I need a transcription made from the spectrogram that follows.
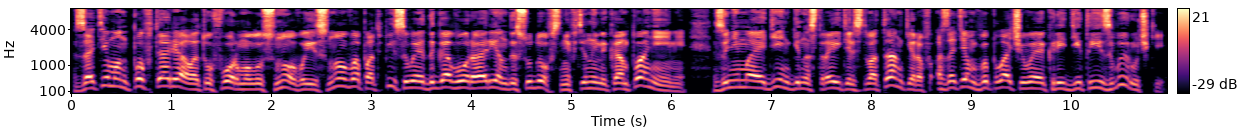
Затем он повторял эту формулу снова и снова, подписывая договоры аренды судов с нефтяными компаниями, занимая деньги на строительство танкеров, а затем выплачивая кредиты из выручки.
